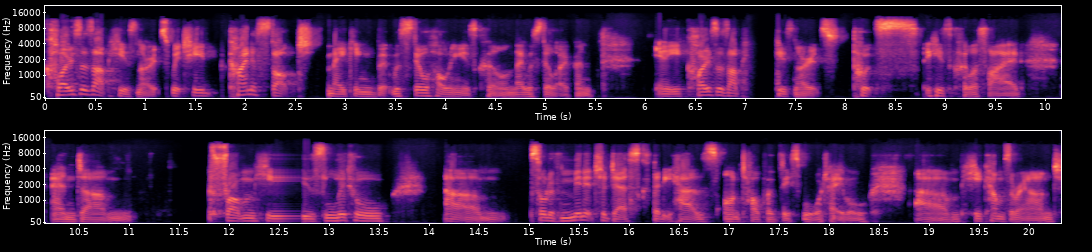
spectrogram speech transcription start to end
closes up his notes, which he'd kind of stopped making but was still holding his quill and they were still open. And he closes up his notes, puts his quill aside, and um, from his little um, sort of miniature desk that he has on top of this war table, um, he comes around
